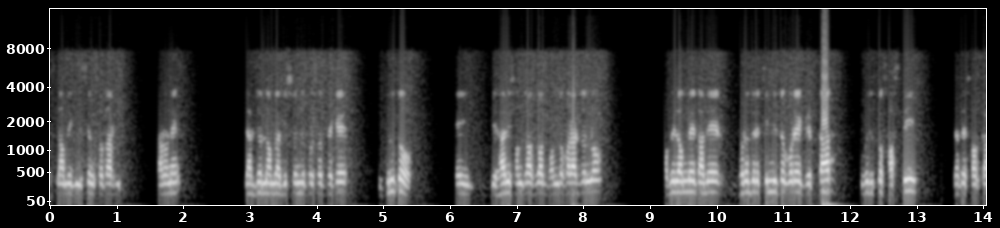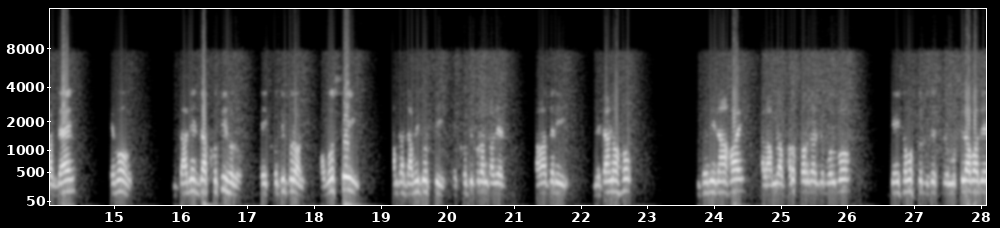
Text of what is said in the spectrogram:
ইসলামিক নৃশংসতার কারণে। যার জন্য আমরা বিশ্ব হিন্দু পরিষদ থেকে দ্রুত এই জিহাদি সন্ত্রাসবাদ বন্ধ করার জন্য অবিলম্বে তাদের ধরে ধরে চিহ্নিত করে গ্রেপ্তার উপযুক্ত শাস্তি যাতে সরকার দেয় এবং যাদের যা ক্ষতি হলো, এই ক্ষতিপূরণ অবশ্যই আমরা দাবি করছি, এই ক্ষতিপূরণ তাদের তাড়াতাড়ি মেটানো হোক। যদি না হয়, তাহলে আমরা ভারত সরকারকে বলব যে, এই সমস্ত, বিশেষ করে মুর্শিদাবাদে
